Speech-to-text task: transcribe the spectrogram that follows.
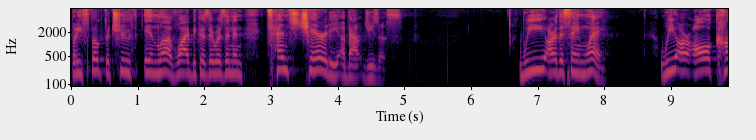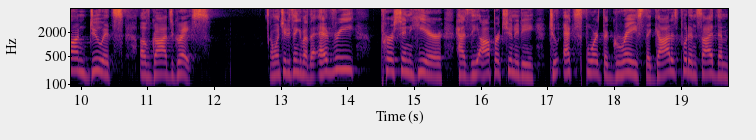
But he spoke the truth in love. Why? Because there was an intense charity about Jesus. We are the same way. We are all conduits of God's grace. I want you to think about that. Every person here has the opportunity to export the grace that God has put inside them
